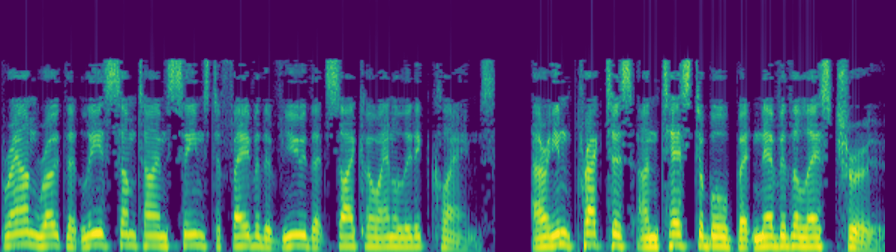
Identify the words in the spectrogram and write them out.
Brown wrote that Lear sometimes seems to favor the view that psychoanalytic claims are in practice untestable but nevertheless true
